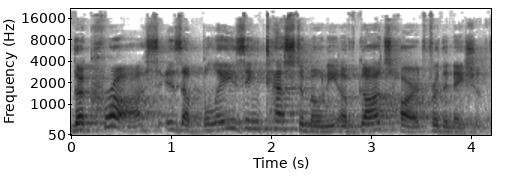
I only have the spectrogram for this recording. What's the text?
The cross is a blazing testimony of God's heart for the nations.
